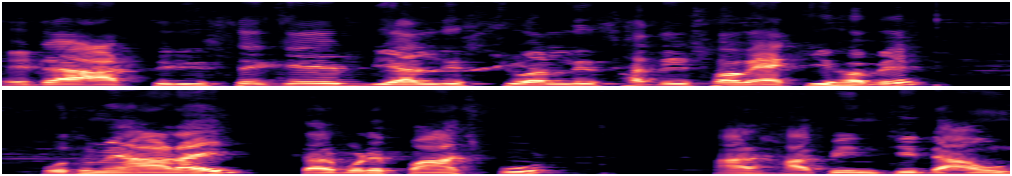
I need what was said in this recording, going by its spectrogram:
এটা আটত্রিশ থেকে বিয়াল্লিশ, চুয়াল্লিশ সাথে সব একই হবে। প্রথমে আড়াই, তারপরে পাঁচ ফুট, আর হাফ ইঞ্চি ডাউন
